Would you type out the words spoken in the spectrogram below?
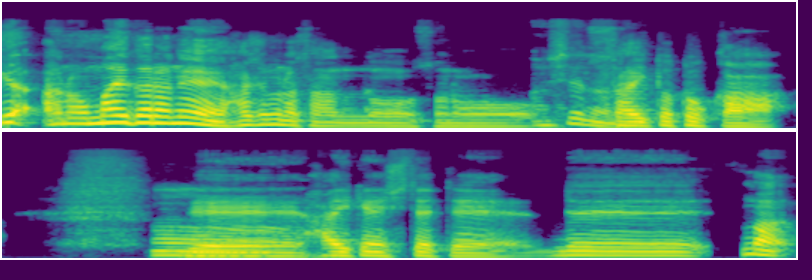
いや、あの、前からね、橋村さんの、そのサイトとかで拝見してて、で、まあ、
